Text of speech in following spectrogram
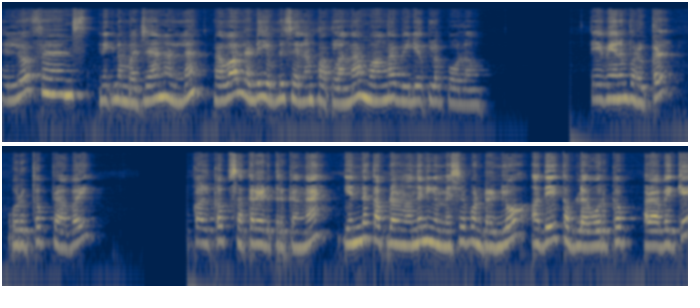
ஹலோ ஃப்ரெண்ட்ஸ் இன்னைக்கு நம்ம சேனலில் ரவா லட்டு எப்படி செய்யலாம் பார்க்கலாங்க. வாங்க வீடியோக்குள்ளே போகலாம் தேவையான பொருட்கள் ஒரு கப் ரவை முக்கால் கப் சர்க்கரை எடுத்திருக்கேங்க. எந்த கப்பில் வந்து நீங்கள் மெஷர் பண்ணுறீங்களோ அதே கப்பில் ஒரு கப் ரவைக்கு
